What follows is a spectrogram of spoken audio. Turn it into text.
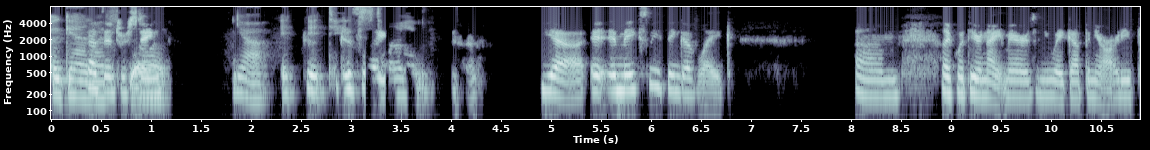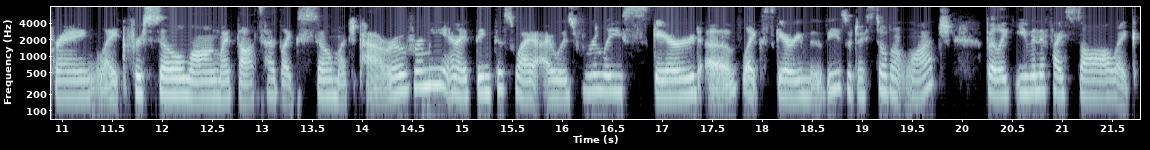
again, That's I interesting. like yeah, it it takes like time. yeah, it, it makes me think of like um like with your nightmares and you wake up and you're already praying like for so long my thoughts had like so much power over me and i think that's why i was really scared of like scary movies which i still don't watch but like even if i saw like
